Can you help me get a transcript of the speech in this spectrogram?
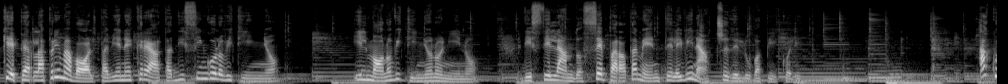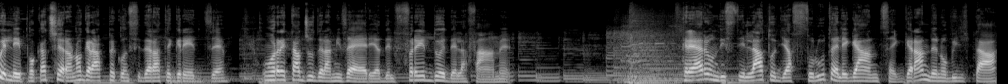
che per la prima volta viene creata di singolo vitigno, il mono vitigno nonino, distillando separatamente le vinacce dell'uva picolit. A quell'epoca c'erano grappe considerate grezze, un retaggio della miseria, del freddo e della fame, creare un distillato di assoluta eleganza e grande nobiltà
